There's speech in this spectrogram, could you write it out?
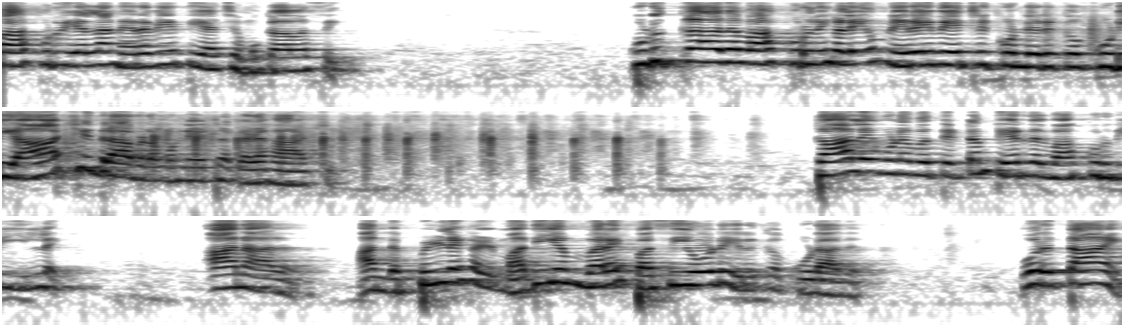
வாக்குறுதியெல்லாம் நிறைவேற்றியாச்சு முக்காவாசி. கொடுக்காத வாக்குறுதிகளையும் நிறைவேற்றி கொண்டிருக்கக்கூடிய ஆட்சி திராவிட முன்னேற்ற கழக ஆட்சி. காலை உணவு திட்டம் தேர்தல் வாக்குறுதி இல்லை. ஆனால் அந்த பிள்ளைகள் மதியம் வரை பசியோடு இருக்கக்கூடாது. ஒரு தாய்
